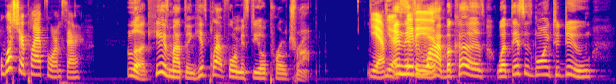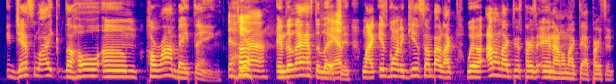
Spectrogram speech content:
What's your platform, sir? Look, here's my thing. His platform is still pro Trump. Yeah, Yes. and this it is, is. why because what this is going to do just like the whole um Harambe thing. Uh-huh. Yeah. in the last election. Like it's going to give somebody like well I don't like this person and I don't like that person.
